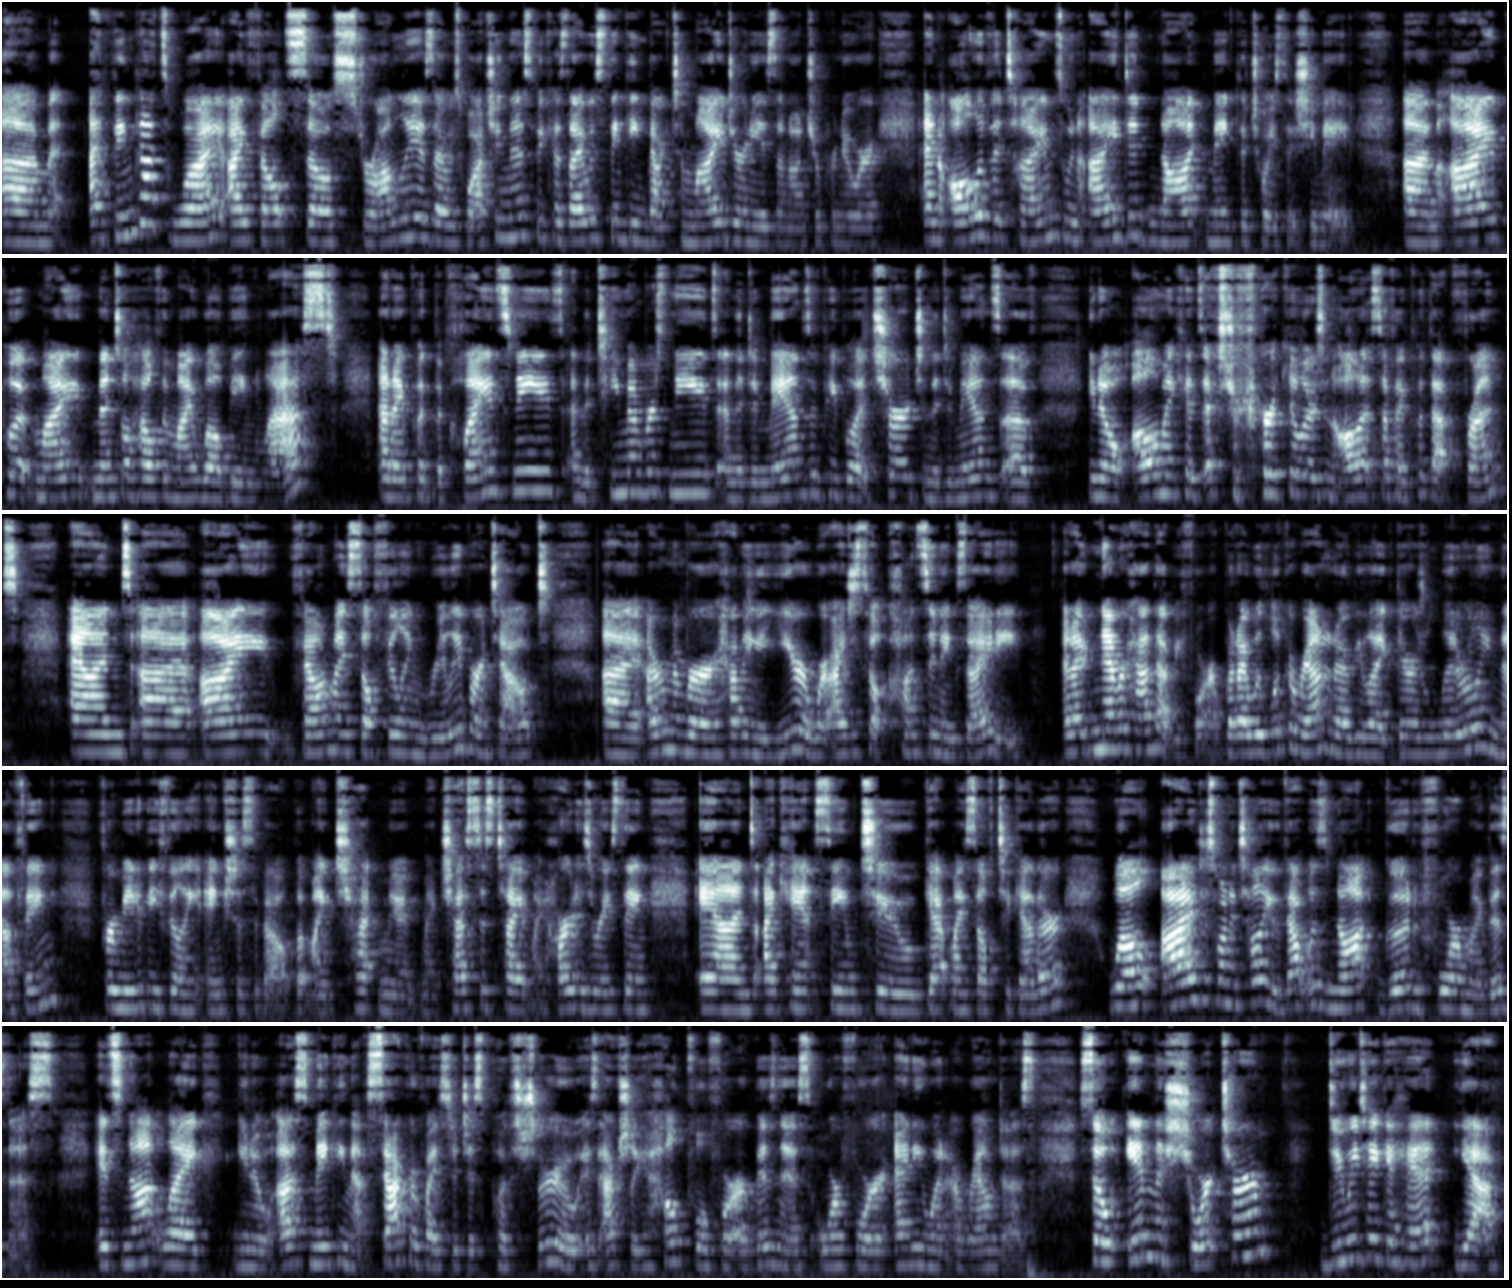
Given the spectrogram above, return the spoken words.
Um, I think that's why I felt so strongly as I was watching this because I was thinking back to my journey as an entrepreneur and all of the times when I did not make the choice that she made. Um, I put my mental health and my well being last and I put the client's needs and the team members' needs and the demands of people at church and the demands of, you know, all my kids' extracurriculars and all that stuff. I put that front. And uh, I found myself feeling really burnt out. Uh, I remember having a year where I just felt constant anxiety. And I'd never had that before, but I would look around and I would be like, there's literally nothing for me to be feeling anxious about, but my, ch- my, my chest is tight, my heart is racing, and I can't seem to get myself together. Well, I just want to tell you that was not good for my business. It's not like, you know, us making that sacrifice to just push through is actually helpful for our business or for anyone around us. So, in the short term, do we take a hit? Yeah,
